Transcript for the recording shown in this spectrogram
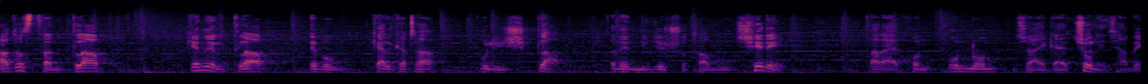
Rajasthan club, kennel club এবং ক্যালকাটা পুলিশ ক্লাব। তাদের নিজস্ব তাঁবু ছেড়ে তারা এখন অন্য জায়গায় চলে যাবে।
